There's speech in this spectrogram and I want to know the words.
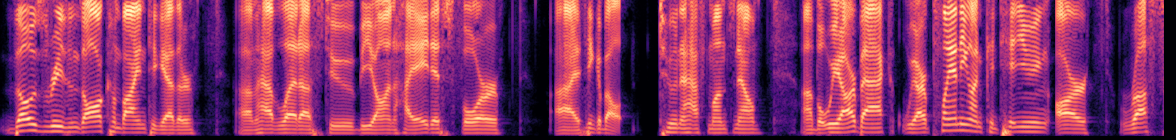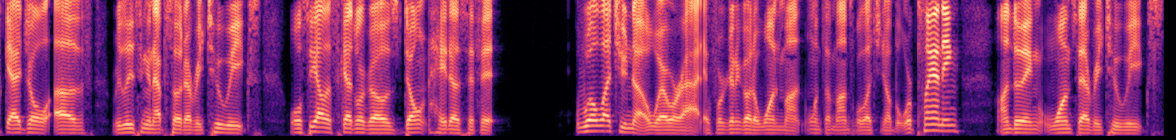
those reasons all combined together um, have led us to be on hiatus for I think about two and a half months now. Uh, but we are back. We are planning on continuing our rough schedule of releasing an episode every two weeks. We'll see how the schedule goes. Don't hate us if it. We'll let you know where we're at. If we're going to go to one month, once a month, we'll let you know. But we're planning on doing once every two weeks.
